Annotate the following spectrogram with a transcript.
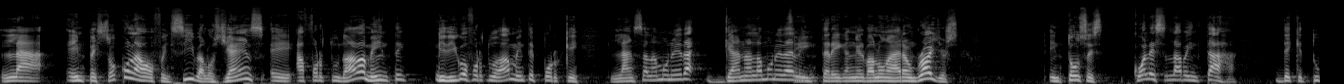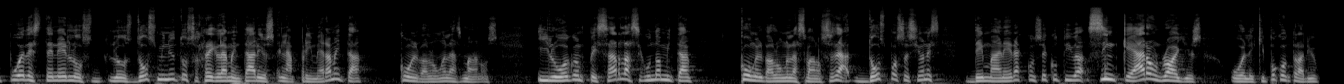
La, empezó con la ofensiva. Los Giants, eh, afortunadamente, y digo afortunadamente porque lanza la moneda, gana la moneda, le entregan el balón a Aaron Rodgers. Entonces, ¿cuál es la ventaja de que tú puedes tener los, los dos minutos reglamentarios en la primera mitad con el balón en las manos y luego empezar la segunda mitad con el balón en las manos? O sea, dos posesiones de manera consecutiva sin que Aaron Rodgers o el equipo contrario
